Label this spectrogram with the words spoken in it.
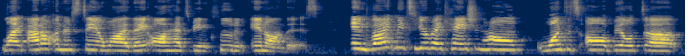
Like, I don't understand why they all had to be included in on this. Invite me to your vacation home once it's all built up,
